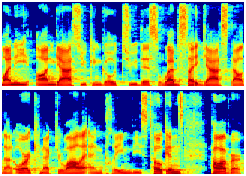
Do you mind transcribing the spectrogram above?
money on gas, you can go to this website, gasdao.org, connect your wallet, and claim these tokens. However,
